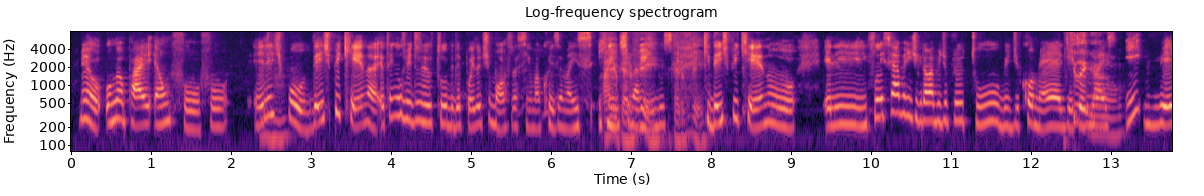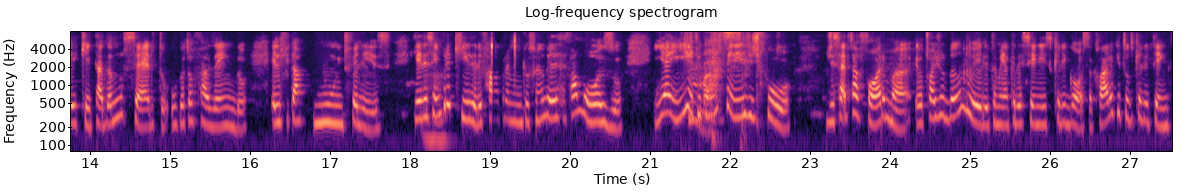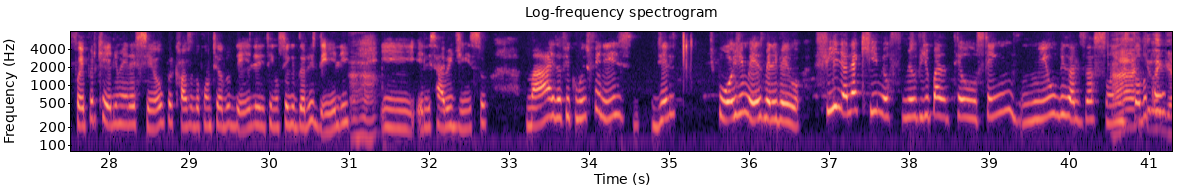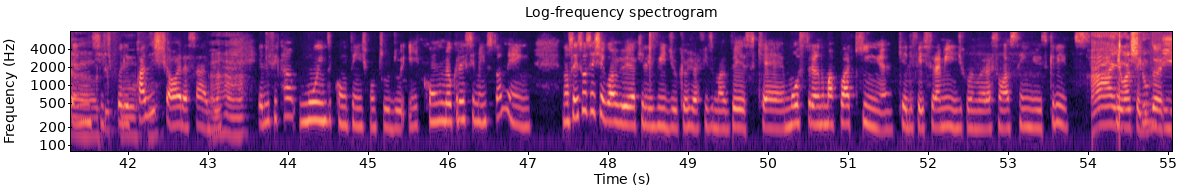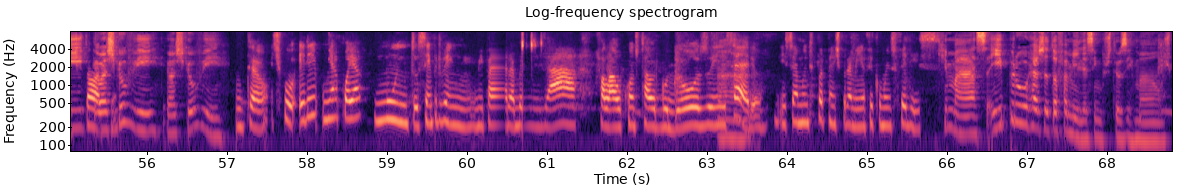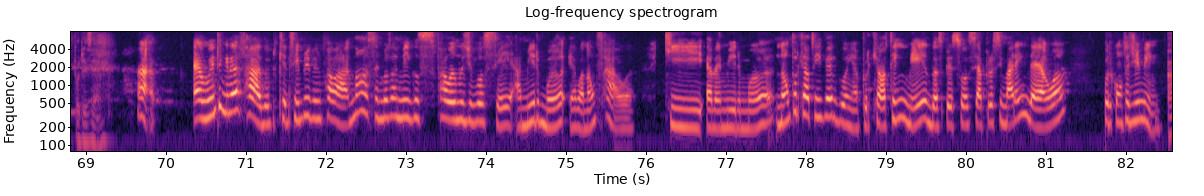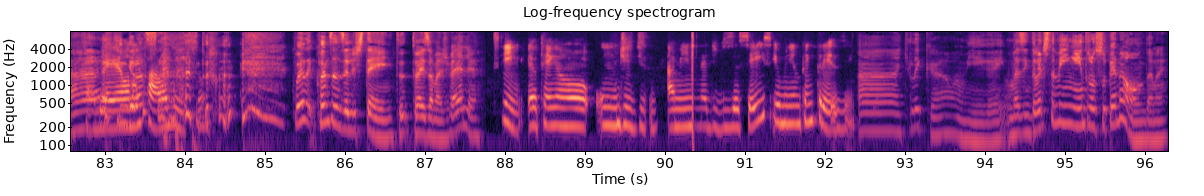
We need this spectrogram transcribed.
Meu, o meu pai é um fofo. Ele, Uhum. tipo, desde pequena, eu tenho uns vídeos no YouTube, depois eu te mostro, assim, uma coisa mais Ah, íntima, ver, amigos. quero ver. Que desde pequeno ele influenciava a gente a gravar vídeo pro YouTube, de comédia Que e tudo legal. mais. E ver que tá dando certo o que eu tô fazendo, ele fica muito feliz. E ele Uhum. sempre quis, ele fala pra mim que o sonho dele é ser famoso. E aí Que eu fico muito massa. feliz de, tipo, de certa forma, eu tô ajudando ele também a crescer nisso que ele gosta. Claro que tudo que ele tem foi porque ele mereceu, por causa do conteúdo dele, ele tem os seguidores dele Aham. e ele sabe disso. Mas eu fico muito feliz de ele. Tipo, hoje mesmo ele veio, filha, olha aqui, meu, meu vídeo bateu 100 mil visualizações, Ah, todo legal, contente. que tipo, ele quase chora, sabe? Aham. Ele fica muito contente com tudo e com o meu crescimento também. Não sei se você chegou a ver aquele vídeo que eu já fiz uma vez, que é mostrando uma plaquinha que ele fez pra mim de comemoração a 100 mil inscritos. Ah, eu acho que eu vi. Eu acho que eu vi. Eu acho que eu vi. Então, tipo, ele me apoia muito, sempre vem me parabenizar, falar o quanto tá orgulhoso e, Aham. sério, isso é muito importante pra mim, eu fico muito feliz. Que massa. E pro resto da tua família, assim, pros teus irmãos, por exemplo? Ah, é muito engraçado, porque ele sempre vem falar, nossa, meus amigos falando de você. A minha irmã, ela não fala que ela é minha irmã, não porque ela tem vergonha, porque ela tem medo das pessoas se aproximarem dela por conta de mim. Ah, Sabe? Aí ela não engraçado. fala disso. Quantos, anos eles têm? Tu, tu és a mais velha? Sim, eu tenho um de. A menina é de 16 e o menino tem 13. Ah, que legal, amiga. Mas então eles também entram super na onda, né?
